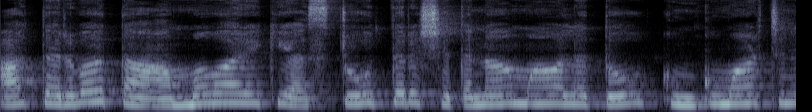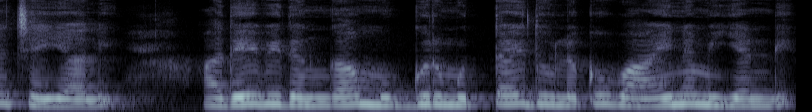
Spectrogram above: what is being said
ఆ తర్వాత అమ్మవారికి అష్టోత్తర శతనామాలతో కుంకుమార్చన చేయాలి. అదేవిధంగా ముగ్గురు ముత్తైదువులకు వాయినమియ్యండి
